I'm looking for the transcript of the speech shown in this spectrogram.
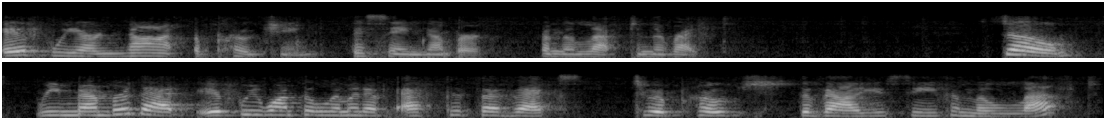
if we are not approaching the same number from the left and the right. So Remember that if we want the limit of f of x to approach the value c from the left,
